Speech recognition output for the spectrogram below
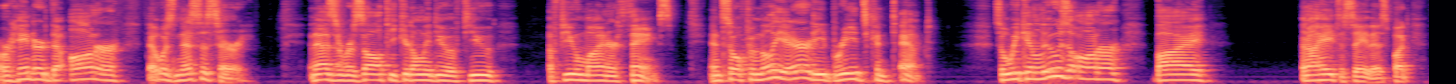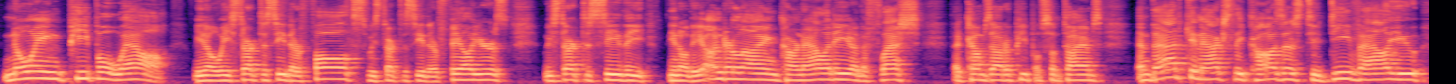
or hindered the honor that was necessary. And as a result, he could only do a few, a few minor things. And so familiarity breeds contempt. So we can lose honor by, and I hate to say this, but knowing people well. You know, we start to see their faults, we start to see their failures, we start to see the, you know, the underlying carnality or the flesh that comes out of people sometimes. And that can actually cause us to devalue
